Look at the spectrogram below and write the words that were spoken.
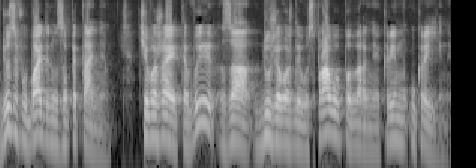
Джозефу Байдену запитання: чи вважаєте ви за дуже важливу справу повернення Криму України?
